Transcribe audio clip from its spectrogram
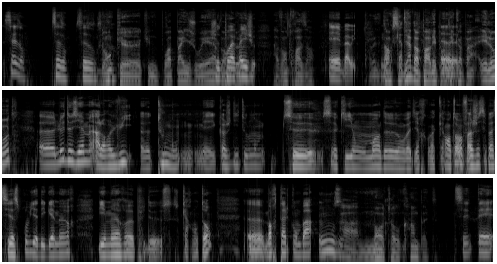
16 ans. 16 ans, 16 ans. 16 ans. Donc, euh, tu ne pourras pas y jouer je ne avant, pourrais de- pas y jouer. avant 3 ans. Eh bah oui. Donc, c'est bien d'en parler pour tes Euh, copains. Et l'autre? Euh, le deuxième, alors lui, tout le monde, mais quand je dis tout le monde, ceux, ceux qui ont moins de, on va dire quoi, 40 ans, enfin je sais pas si ça se prouve, il y a des gamers, gamers plus de 40 ans. Mortal Kombat 11, Ah, Mortal Kombat. c'était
